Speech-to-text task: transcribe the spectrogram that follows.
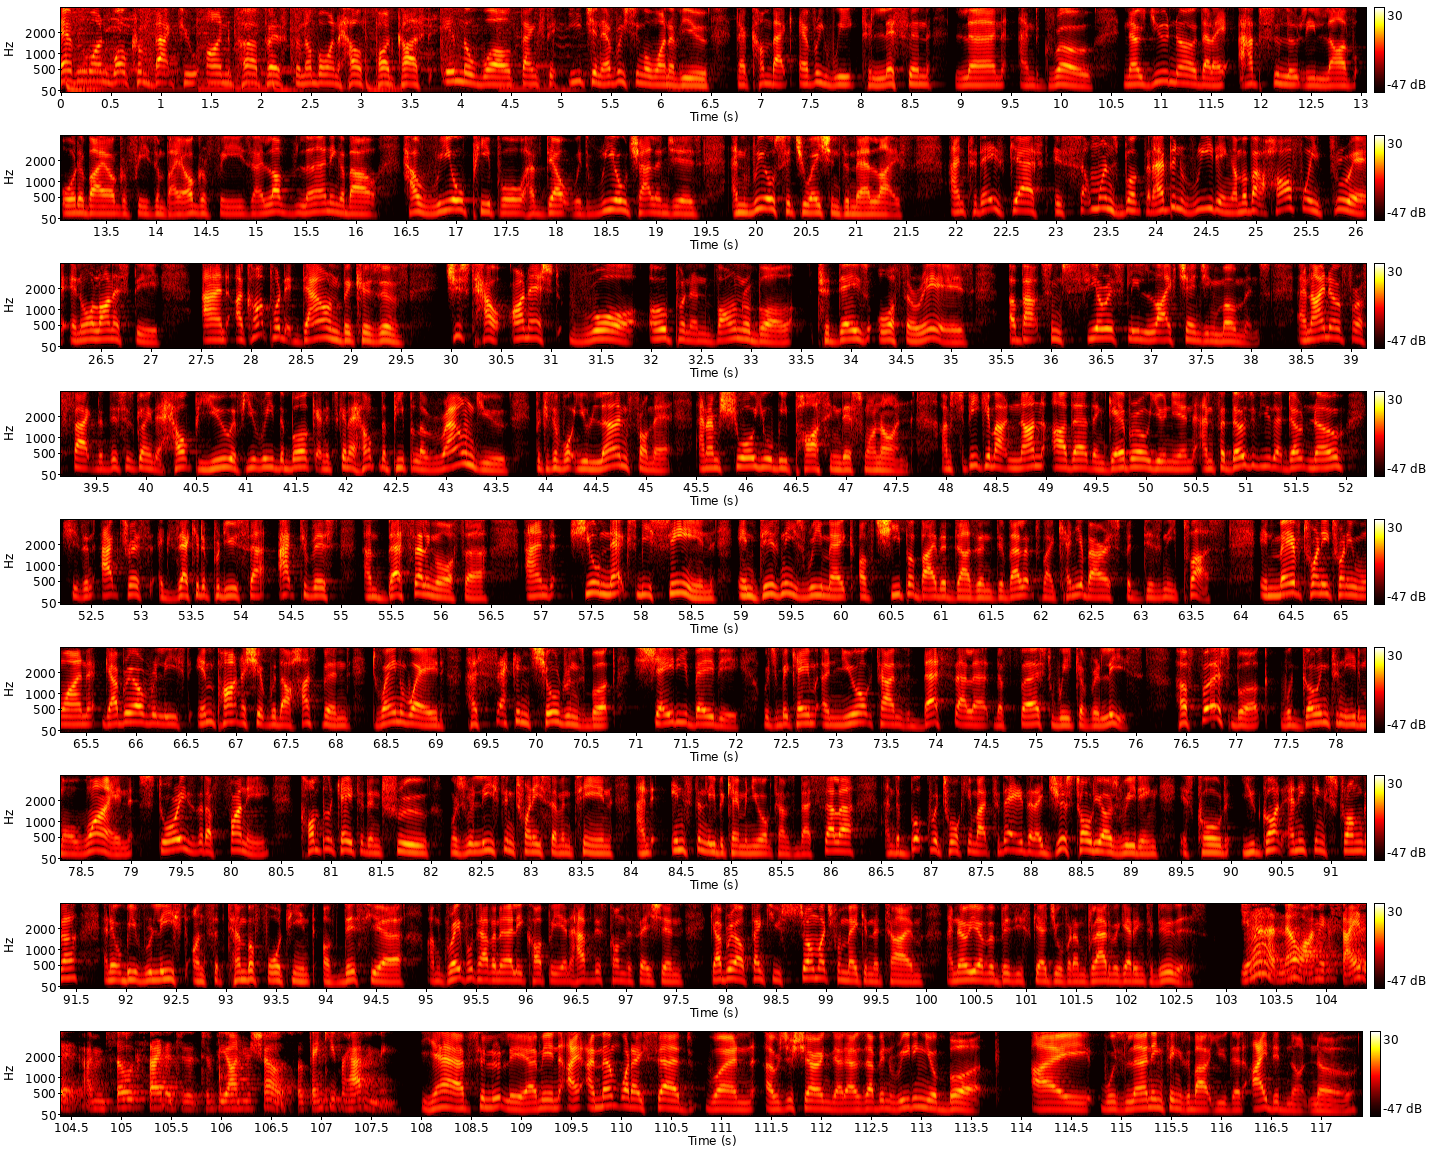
Hey everyone, welcome back to On Purpose, the number one health podcast in the world. Thanks to each and every single one of you that come back every week to listen, learn, and grow. Now, you know that I absolutely love autobiographies and biographies. I love learning about how real people have dealt with real challenges and real situations in their life. And today's guest is someone's book that I've been reading. I'm about halfway through it, in all honesty. And I can't put it down because of just how honest, raw, open, and vulnerable today's author is about some seriously life changing moments. And I know for a fact that this is going to help you if you read the book, and it's going to help the people around you because of what you learn from it. And I'm sure you'll be passing this one on. I'm speaking about none other than Gabrielle Union. And for those of you that don't know, she's an actress, executive producer, activist, and best selling author. And she'll next be seen in Disney's remake of Cheaper by the Dozen, developed by Kenya Barris for Disney Plus. In May of 2021, Gabrielle released, in partnership with her husband, Dwyane Wade, her second children's book, Shady Baby, which became a New York Times bestseller the first week of release. Her first book, We're Going to Need More Wine Stories That Are Funny, Complicated, and True, was released in 2017 and instantly became a New York Times bestseller. And the book we're talking about today that I just told you I was reading is called You Got Anything Stronger? And it will be released on September 14th of this year. I'm grateful to have an early copy and have this conversation. Gabrielle, thank you so much for making the time. I know you have a busy schedule, but I'm glad we're getting to do this. Yeah, no, I'm excited. I'm so excited to, to be on your show. So thank you for having me. Yeah, absolutely. I mean, I, I meant what I said when I was just sharing that. As I've been reading your book, I was learning things about you that I did not know.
